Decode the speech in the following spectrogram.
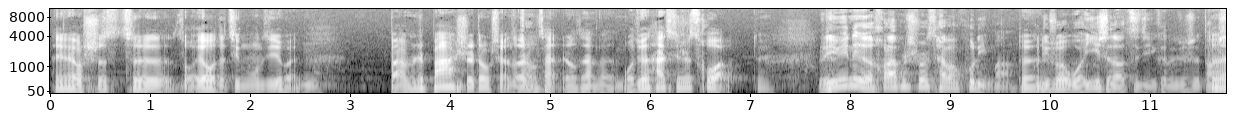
他应该有十次左右的进攻机会，嗯百分之八十都选择扔三扔三分。我觉得他其实错了，因为那个后来不是说采访库里嘛，对。库里说我意识到自己可能就是当时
